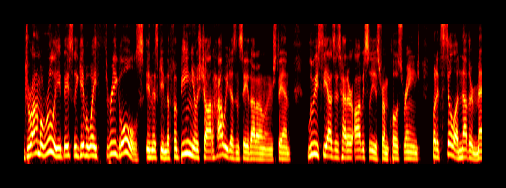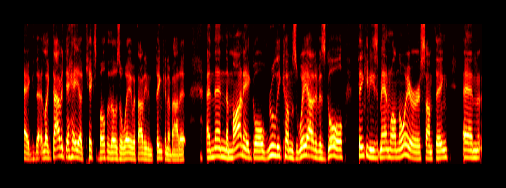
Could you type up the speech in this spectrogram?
Geronimo Rulli basically gave away three goals in this game. The Fabinho shot, how he doesn't say that, I don't understand. Luis Diaz's header obviously is from close range, but it's still another meg. That like David De Gea kicks both of those away without even thinking about it. And then the Mane goal, Rulli comes way out of his goal, thinking he's Manuel Neuer or something. And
